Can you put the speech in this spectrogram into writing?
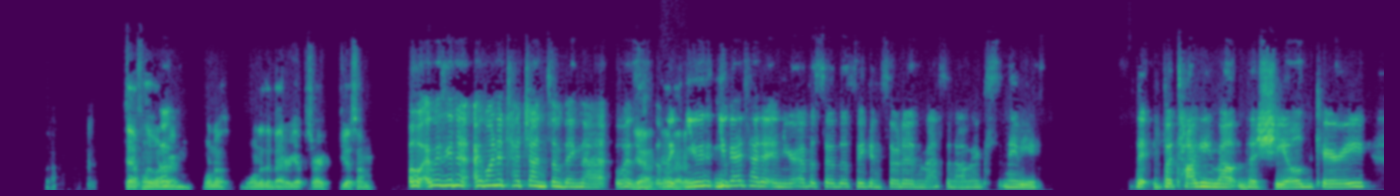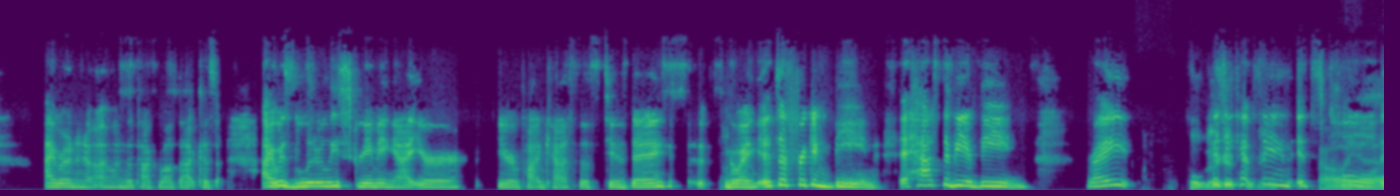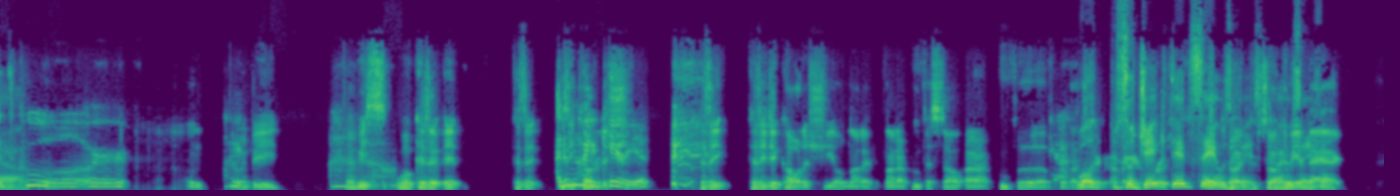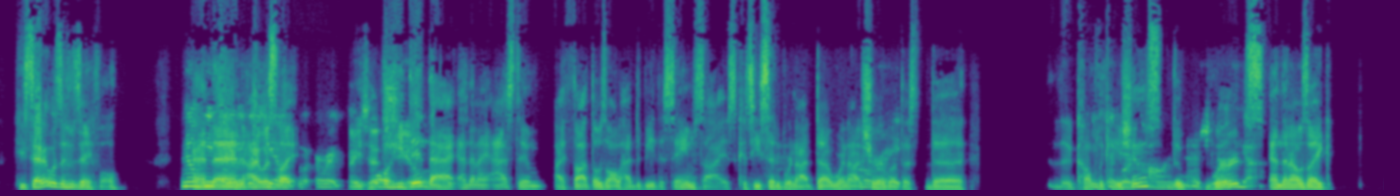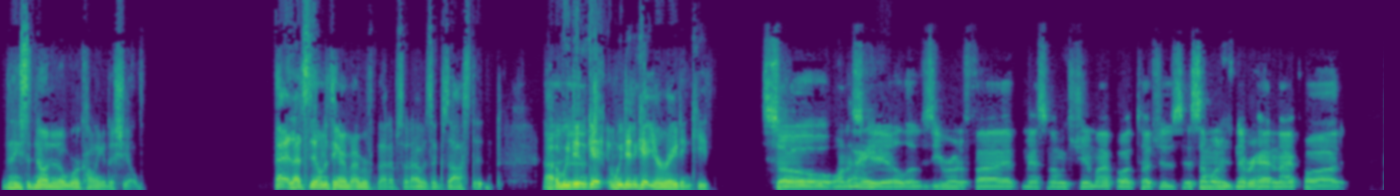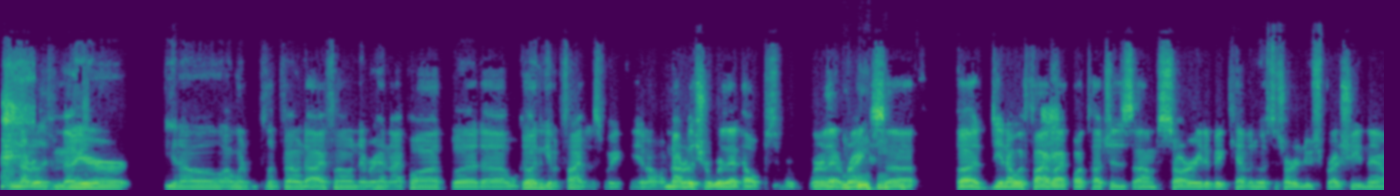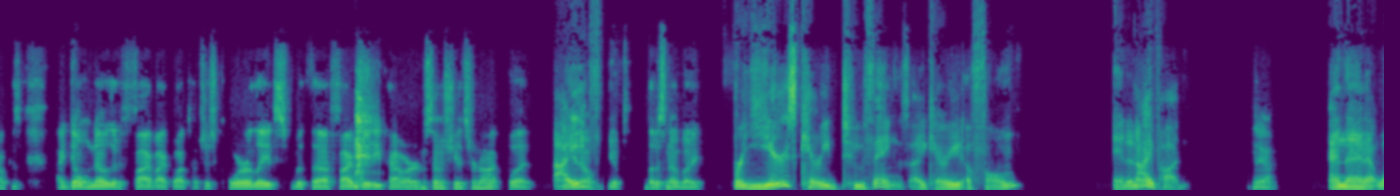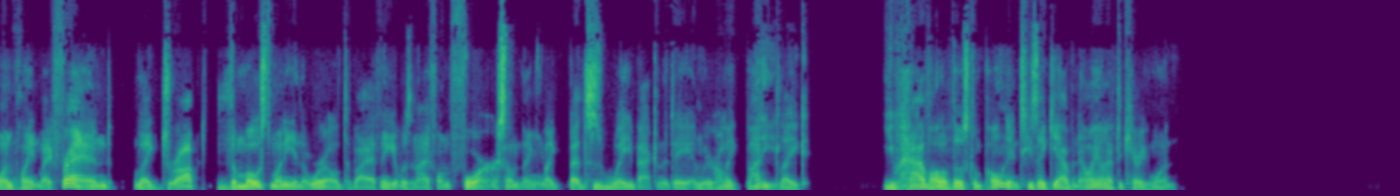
definitely one of my, one of one of the better. Yep, sorry, do you have something? Oh, I was gonna. I want to touch on something that was Yeah, like you. You guys had it in your episode this week, and so did Massenomics, maybe. But, but talking about the shield carry, I wrote a note. I wanted to talk about that because I was literally screaming at your your podcast this Tuesday, going, "It's a freaking bean! It has to be a bean, right?" Cool, but I Because he kept would be- saying it's Oh, cool, yeah. it's cool, or that would be I that'd be know. well because it it because it I don't he know how called to it a carry it. because he because he did call it a shield, not a not a hoofa style. Uh, hoofa. Yeah. Well, like so Jake first. did say it was So a it, face. so a could be a Huzeful. bag. He said it was a Huzeful. No, And he said then it was a I was shield, like- or, And he said Well, he did that, and then I asked him. I thought those all had to be the same size because he said we're not uh, we're not Oh, sure right. about this the the complications, the it a shield, words, and then I was like, then he said, no, no, no, we're calling it a shield. That- that's the only thing I remember from that episode. I was exhausted. Uh, we didn't get we didn't get your rating, Keith. So, on a scale of zero to five, Massenomics Gym iPod touches. As someone who's never had an iPod, I'm not really familiar. You know, I went from flip phone to iPhone, never had an iPod, but uh, we'll go ahead and give it five this week. You know, I'm not really sure where that helps, where that ranks. uh, but you know, with five iPod touches, I'm sorry to Big Kevin who has to start a new spreadsheet now because I don't know that if five iPod touches correlates with uh, five JD Power and Associates or not. But I you know, you let us know, buddy. For years carried two things. I carried a phone and an iPod. Yeah. And then at one point, my friend like dropped the most money in the world to buy. I think it was an iPhone four or something. Like but this is way back in the day, and we were all like, "Buddy, like, you have all of those components." He's like, "Yeah, but now I only have to carry one."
